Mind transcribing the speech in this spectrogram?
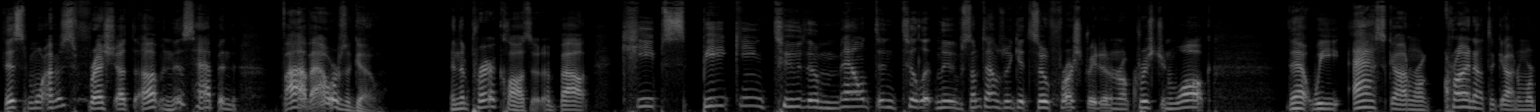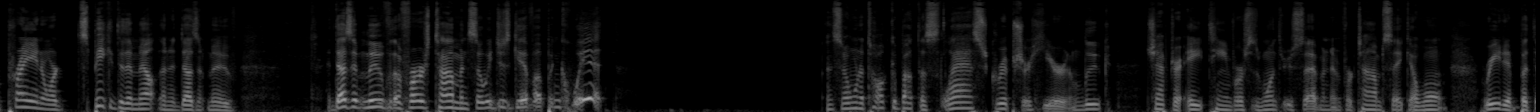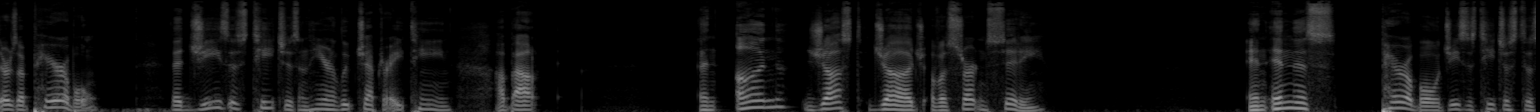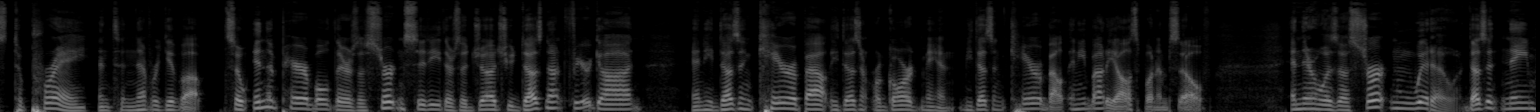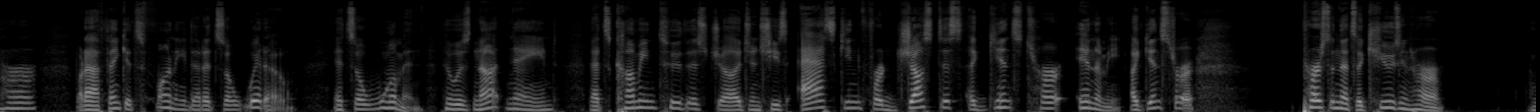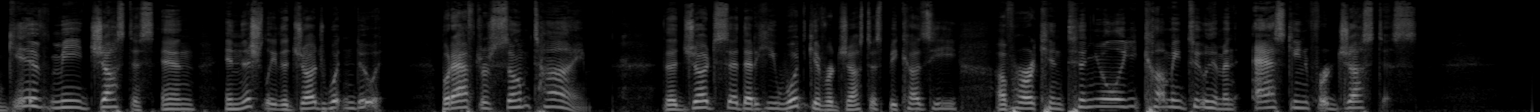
This morning, I'm just fresh out the oven. This happened five hours ago in the prayer closet about keep speaking to the mountain till it moves. Sometimes we get so frustrated in our Christian walk that we ask God and we're crying out to God and we're praying and we're speaking to the mountain and it doesn't move. It doesn't move for the first time, and so we just give up and quit. And so I want to talk about this last scripture here in Luke chapter 18, verses 1 through 7. And for time's sake, I won't read it, but there's a parable that Jesus teaches in here in Luke chapter 18 about an unjust judge of a certain city. And in this parable, Jesus teaches us to pray and to never give up. So in the parable, there's a certain city, there's a judge who does not fear God, and he doesn't care about, he doesn't regard man. He doesn't care about anybody else but himself. And there was a certain widow, doesn't name her, but I think it's funny that it's a widow. It's a woman who is not named that's coming to this judge and she's asking for justice against her enemy, against her person that's accusing her. Give me justice. And initially, the judge wouldn't do it. But after some time, the judge said that he would give her justice because he of her continually coming to him and asking for justice.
